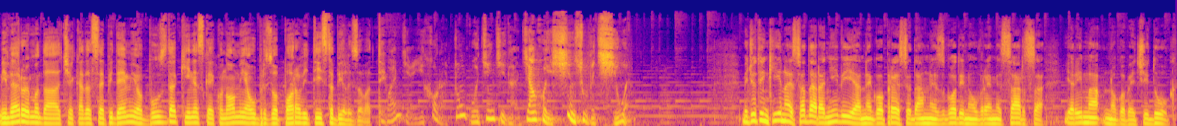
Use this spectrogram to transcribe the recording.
Mi verujemo da će kada se epidemija obuzda, kineska ekonomija ubrzo oporaviti i stabilizovati. Međutim, Kina je sada ranjivija nego pre 17 godina u vreme SARS-a, jer ima mnogo veći dug.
